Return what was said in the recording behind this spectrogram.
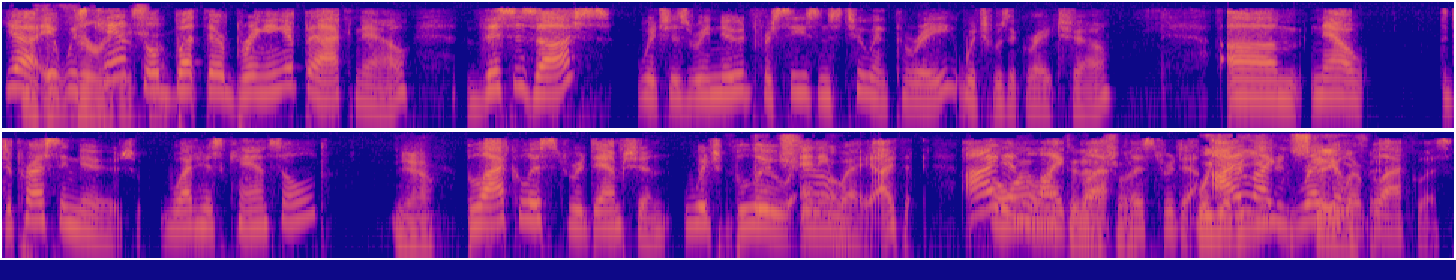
Yeah, It it was a was canceled, but they're bringing it back now. This Is Us, which is renewed for seasons two and three, which was a great show. Um, now, the depressing news: what has canceled? Yeah. Blacklist Redemption, which blew anyway. I th- I Oh, didn't I like. Blacklist Redemption. Well, yeah, I like regular. Blacklist.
